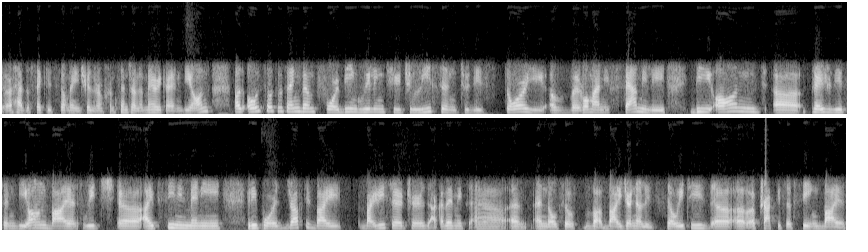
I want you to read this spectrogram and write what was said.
uh, has affected so many children from Central America and beyond, but also to thank them for being willing to, to listen to this story of the Romani family beyond uh, prejudice and beyond bias, which uh, I've seen in many reports drafted by by researchers, academics, uh, and, and, also by journalists. So it is a, a, practice of seeing bias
